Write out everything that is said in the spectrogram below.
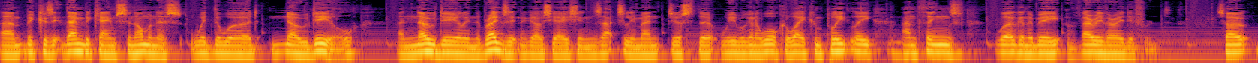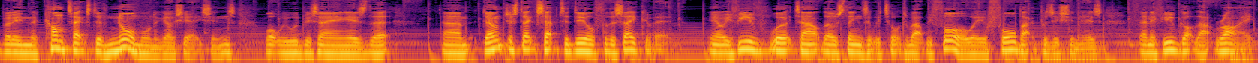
um, because it then became synonymous with the word no deal. And no deal in the Brexit negotiations actually meant just that we were going to walk away completely and things were going to be very, very different. So, but in the context of normal negotiations, what we would be saying is that um, don't just accept a deal for the sake of it. You know, if you've worked out those things that we talked about before, where your fallback position is, then if you've got that right,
